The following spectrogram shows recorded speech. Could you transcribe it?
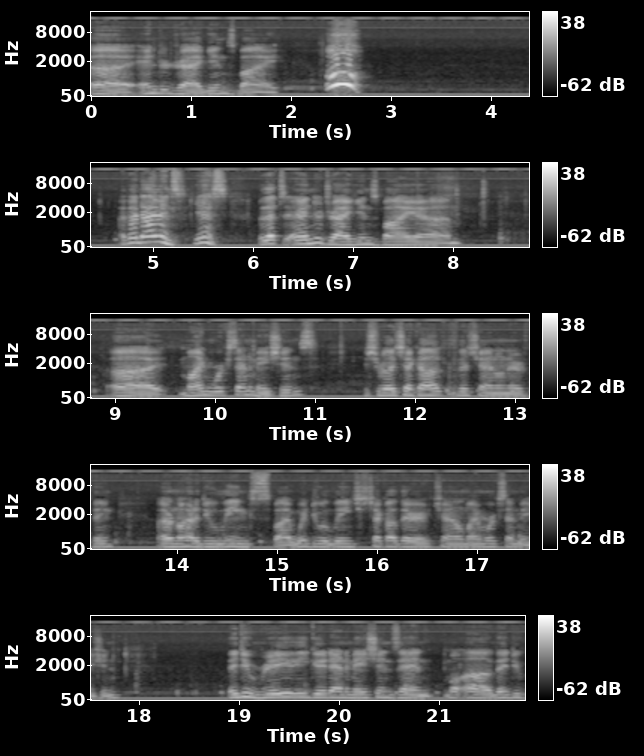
uh, Ender Dragons by... Oh! I found diamonds! Yes! But that's Ender Dragons by, um, uh, Mindworks Animations. You should really check out their channel and everything. I don't know how to do links, but I would do a link. Just check out their channel, Mindworks Animation. They do really good animations, and uh, they do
